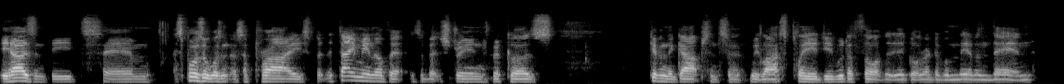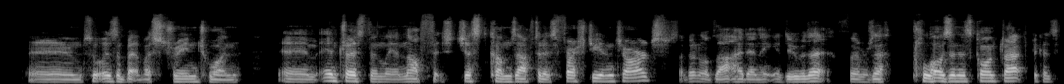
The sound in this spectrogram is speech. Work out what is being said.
He has indeed. Um, I suppose it wasn't a surprise, but the timing of it is a bit strange because, given the gap since we last played, you would have thought that they got rid of him there and then. Um, so it is a bit of a strange one. Um, interestingly enough, it just comes after his first year in charge. So I don't know if that had anything to do with it. If there was a clause in his contract because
